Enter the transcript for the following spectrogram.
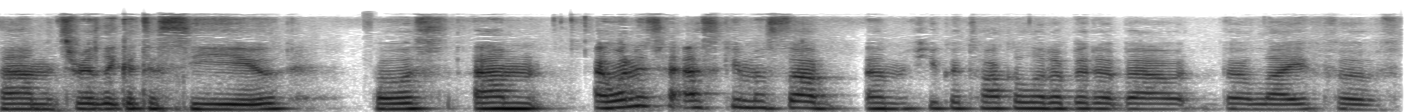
Um, it's really good to see you both. Um, I wanted to ask you, Mosab, um, if you could talk a little bit about the life of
